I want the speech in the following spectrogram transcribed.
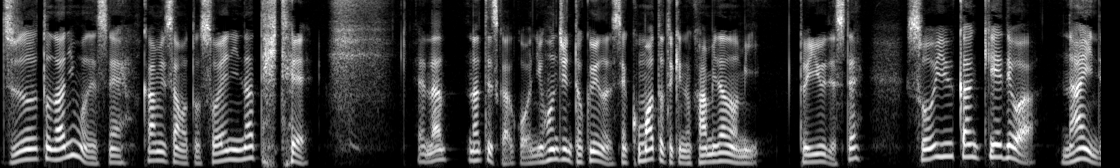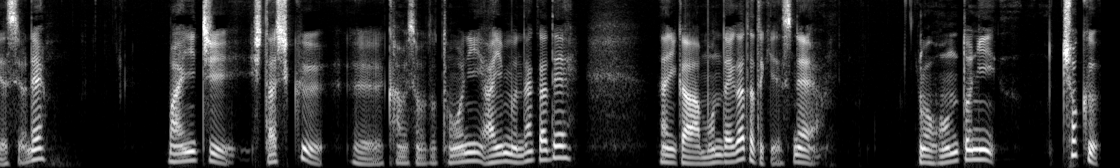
ずっと何もですね、神様と疎遠になっていて、なん、ていうんですか、こう、日本人特有のですね、困った時の神頼みというですね、そういう関係ではないんですよね。毎日親しく神様と共に歩む中で何か問題があった時ですね、もう本当に直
